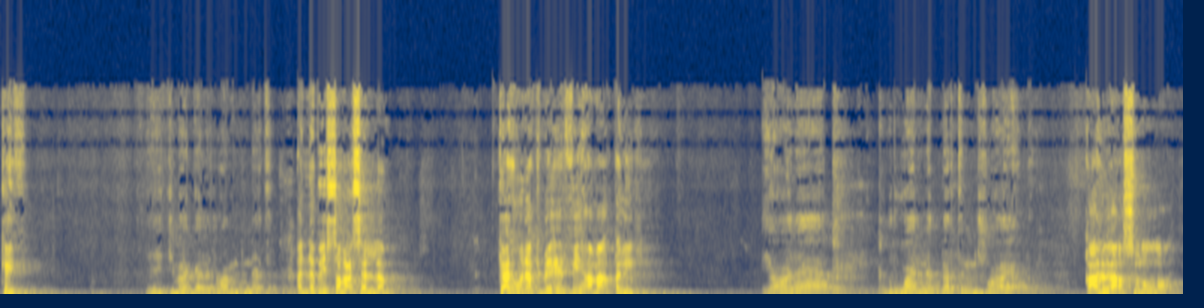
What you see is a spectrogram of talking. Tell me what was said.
كيف؟ هيك ما قالت من الناس النبي صلى الله عليه وسلم كان هناك بئر فيها ماء قليل. يوانا قروار نبرت النشوها يعلو قالوا يا رسول الله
